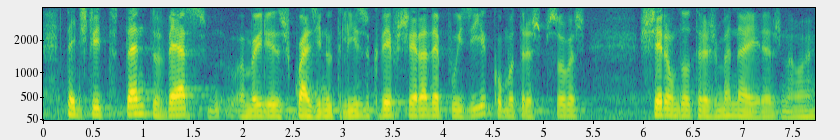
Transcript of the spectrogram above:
Tenho escrito tanto verso, a maioria dos quais inutilizo, que deve cheirar a poesia, como outras pessoas cheiram de outras maneiras, não é?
